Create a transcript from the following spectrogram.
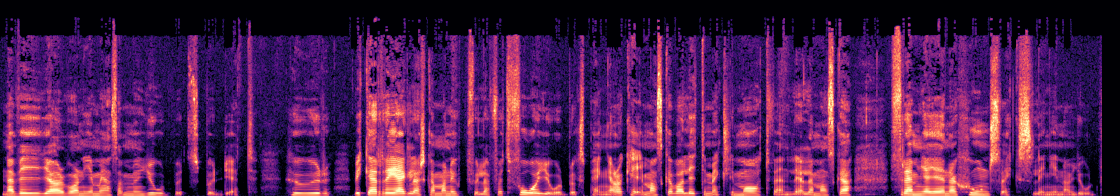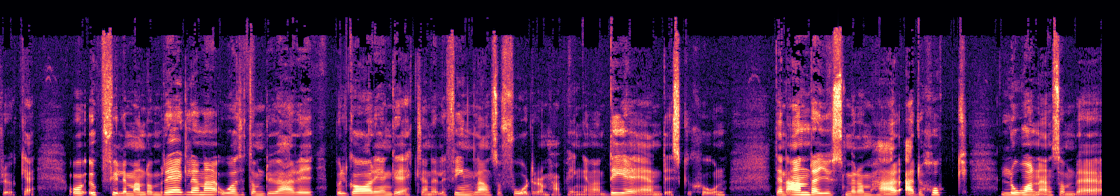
när vi gör vår gemensamma jordbruksbudget hur, vilka regler ska man uppfylla för att få jordbrukspengar? Okej, okay, man ska vara lite mer klimatvänlig eller man ska främja generationsväxling inom jordbruket. Och uppfyller man de reglerna, oavsett om du är i Bulgarien, Grekland eller Finland, så får du de här pengarna. Det är en diskussion. Den andra just med de här ad hoc-lånen som det,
